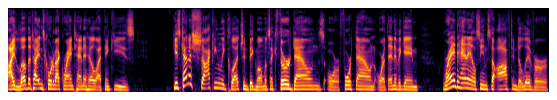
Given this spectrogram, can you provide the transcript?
I love the Titans quarterback Ryan Tannehill. I think he's he's kind of shockingly clutch in big moments like third downs or fourth down or at the end of a game. Ryan Tannehill seems to often deliver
